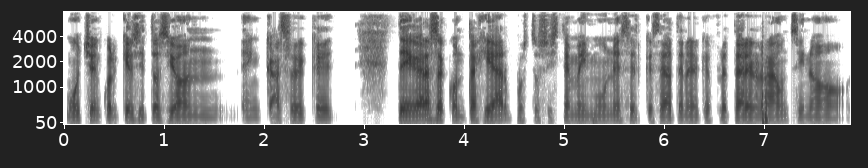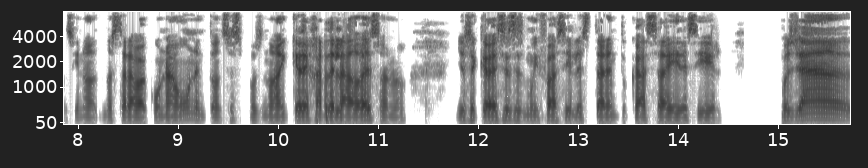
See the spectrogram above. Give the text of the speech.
mucho en cualquier situación en caso de que te llegaras a contagiar, pues tu sistema inmune es el que se va a tener que fletar el round si no, si no, no está la vacuna aún, entonces pues no hay que dejar de lado eso, ¿no? Yo sé que a veces es muy fácil estar en tu casa y decir, pues ya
